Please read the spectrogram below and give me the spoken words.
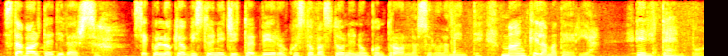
Stavolta è diverso. Se quello che ho visto in Egitto è vero, questo bastone non controlla solo la mente, ma anche la materia. E il tempo.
